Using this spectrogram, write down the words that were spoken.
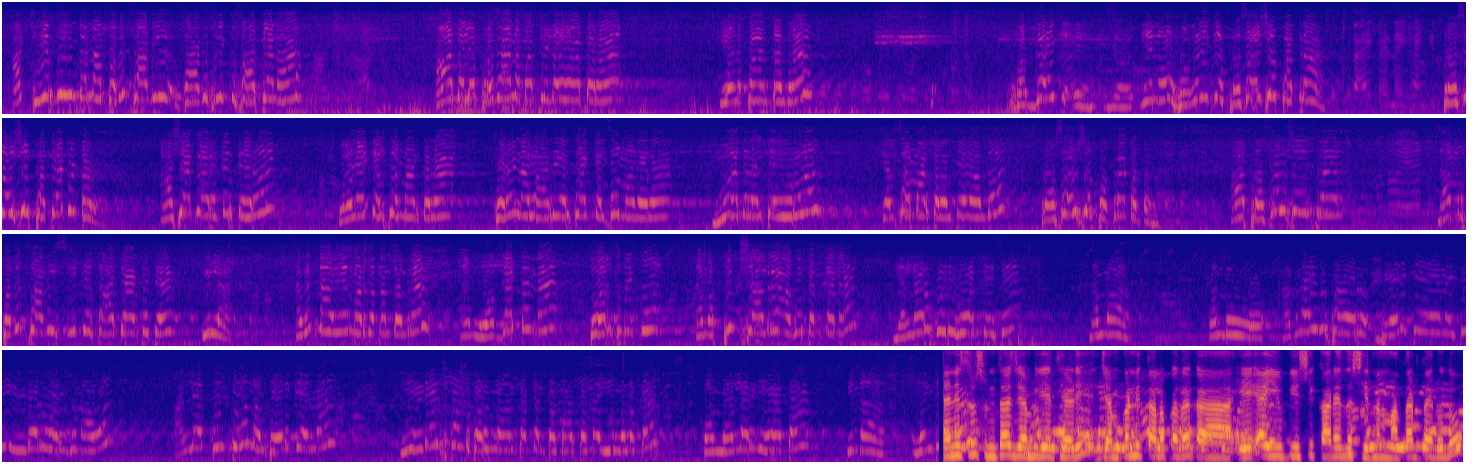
ಆ ಕೀರ್ತಿಯಿಂದ ನಾವು ಬದುಕು ಸಾಗ್ಲಿ ಸಾಗಿಸ್ಲಿಕ್ಕೆ ಸಾಧ್ಯನಾ ಆಮೇಲೆ ಪ್ರಧಾನ ಮಂತ್ರಿಗಳು ಹೇಳ್ತಾರೆ ಏನಪ್ಪಾ ಅಂತಂದ್ರೆ ಹೊಗಳಿಕೆ ಏನು ಹೊಗಳಿಕೆ ಪ್ರಶಂಸೆ ಪತ್ರ? ಪ್ರಶಂಸೆ ಪತ್ರ ಕೊಟ್ಟಾರ. ಆಶಾ ಕಾರ್ಯಕರ್ತೆಯರು ಒಳ್ಳೆ ಕೆಲಸ ಮಾಡ್ತಾರ. ಕೊರೋನಾ ವಾರಿಯರ್ಸ್ ಕೆಲಸ ಮಾಡ್ಯಾರ. ಯುವಕರಂತೆ ಇವರು ಕೆಲಸ ಮಾಡ್ತಾರಂತೇಳಿ ಒಂದು ಪ್ರಶಂಸೆ ಪತ್ರ ಕೊಟ್ಟಾರ. ಆ ಪ್ರಶಂಸೆ ನಮ್ಮ ಬದುಕು ಸಾಗಿಸ್ಲಿಕ್ಕೆ ಸಾಧ್ಯ ಆಗ್ತೈತೆ? ಇಲ್ಲ. ಅದಕ್ಕೆ ನಾವು ಏನ್ ಮಾಡ್ಬೇಕಂತಂದ್ರೆ ನಮ್ಮ ಒಗ್ಗಟ್ಟನ್ನ ತೋರಿಸ್ಬೇಕು. ನಮ್ಮ ಪಿಕ್ ಶಾಲ್ರಿ ಆಗೋ ತನಕನ ಎಲ್ಲರೂ ಕೂಡಿ ಹೋಗ್ತೇಸಿ. ನಮ್ಮ ಒಂದು ಹದಿನೈದು ಸಾವಿರ ಬೇಡಿಕೆ ಏನೈತಿ ಈಡೇರುವವರೆಗೂ ನಾವು ಅಲ್ಲೇ ಕುಂತು ನಮ್ಮ ಬೇಡಿಕೆಯನ್ನ ಈಡೇರಿಸ್ಕೊಂಡು ಬರೋಣ ಅಂತಕ್ಕಂಥ ಮಾತನ್ನ ಈ ಮೂಲಕ ತಮ್ಮೆಲ್ಲರಿಗೂ ಹೇಳ್ತಾ ನನ್ನ ಹೆಸರು ಸುನಿತಾ ಜಂಬಿಗೆ ಅಂತ ಹೇಳಿ. Jamkhandi ತಾಲೂಕದ A I U T C ಕಾರ್ಯದರ್ಶಿ ನಾನು ಮಾತಾಡ್ತಾ ಇರೋದು.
